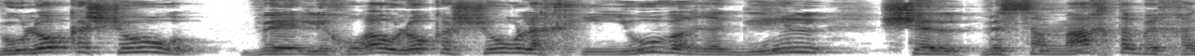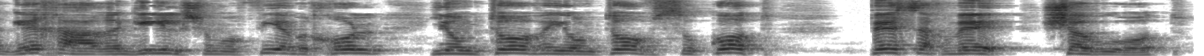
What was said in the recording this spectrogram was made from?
והוא לא קשור, ולכאורה הוא לא קשור לחיוב הרגיל של ושמחת בחגיך הרגיל שמופיע בכל יום טוב ויום טוב, סוכות, פסח ושבועות.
